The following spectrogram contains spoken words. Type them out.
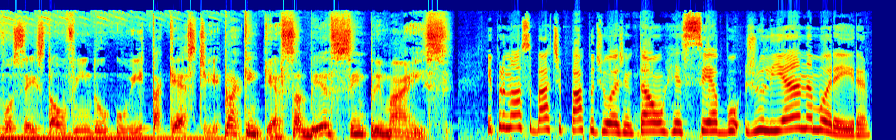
Você está ouvindo o Itacast. Para quem quer saber sempre mais. E para o nosso bate-papo de hoje, então, recebo Juliana Moreira.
